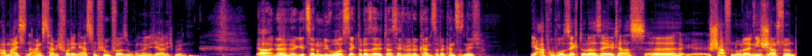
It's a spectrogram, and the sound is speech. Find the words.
am meisten Angst habe ich vor den ersten Flugversuchen, wenn ich ehrlich bin. Ja, ne, da geht's dann um die Wurst. Sekt oder Selters. Entweder du kannst oder kannst es nicht. Ja, apropos Sekt oder Selters, äh, schaffen oder nicht schaffen.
